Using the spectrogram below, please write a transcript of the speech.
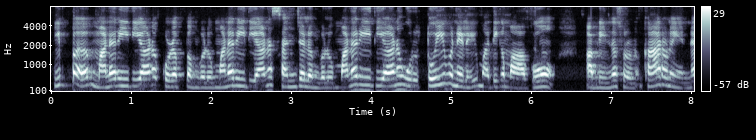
இப்ப மன ரீதியான குழப்பங்களும் மன ரீதியான சஞ்சலங்களும் மன ரீதியான ஒரு தொய்வு நிலையும் அதிகமாகும் அப்படின்னு தான் சொல்லணும். காரணம் என்ன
